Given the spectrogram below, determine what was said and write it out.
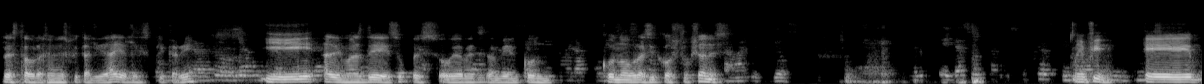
restauración y hospitalidad, ya les explicaré. Y además de eso, pues obviamente también con, con obras y construcciones. En fin, eh,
